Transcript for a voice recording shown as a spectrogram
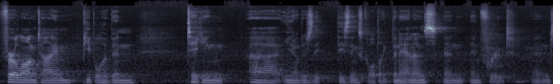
for a long time, people have been taking, uh, you know, there's the, these things called like bananas and and fruit and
